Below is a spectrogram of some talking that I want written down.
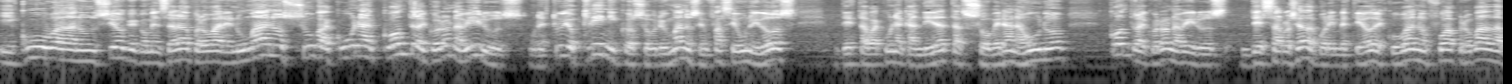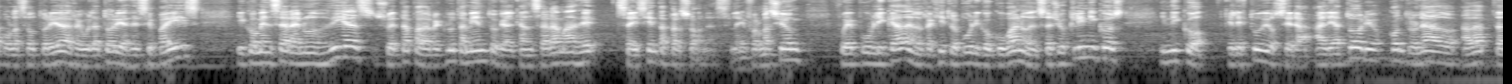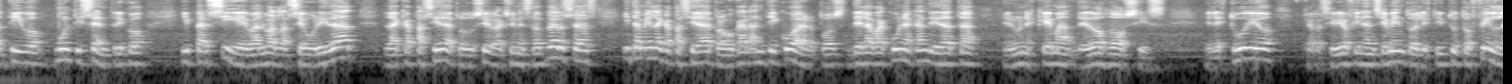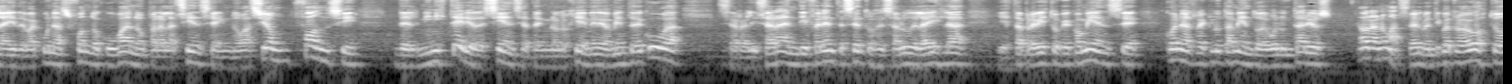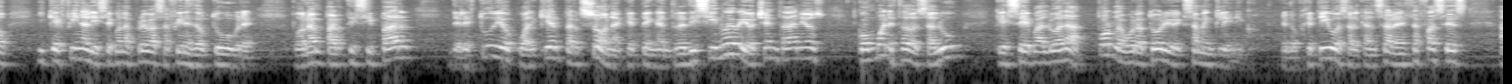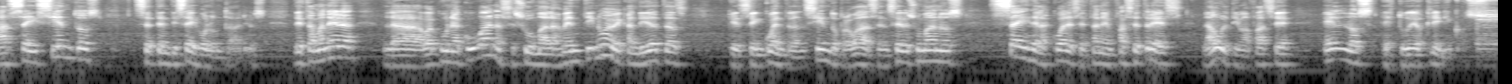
Y Cuba anunció que comenzará a probar en humanos su vacuna contra el coronavirus. Un estudio clínico sobre humanos en fase 1 y 2 de esta vacuna candidata Soberana 1 contra el coronavirus, desarrollada por investigadores cubanos, fue aprobada por las autoridades regulatorias de ese país y comenzará en unos días su etapa de reclutamiento que alcanzará más de 600 personas. La información fue publicada en el Registro Público Cubano de Ensayos Clínicos, indicó que el estudio será aleatorio, controlado, adaptativo, multicéntrico y persigue evaluar la seguridad, la capacidad de producir reacciones adversas y también la capacidad de provocar anticuerpos de la vacuna candidata en un esquema de dos dosis. El estudio, que recibió financiamiento del Instituto Finlay de Vacunas Fondo Cubano para la Ciencia e Innovación, FONSI, del Ministerio de Ciencia, Tecnología y Medio Ambiente de Cuba, se realizará en diferentes centros de salud de la isla y está previsto que comience con el reclutamiento de voluntarios ahora no más, el 24 de agosto, y que finalice con las pruebas a fines de octubre. Podrán participar del estudio cualquier persona que tenga entre 19 y 80 años con buen estado de salud que se evaluará por laboratorio y examen clínico. El objetivo es alcanzar en estas fases a 676 voluntarios. De esta manera, la vacuna cubana se suma a las 29 candidatas que se encuentran siendo probadas en seres humanos, seis de las cuales están en fase 3, la última fase en los estudios clínicos.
